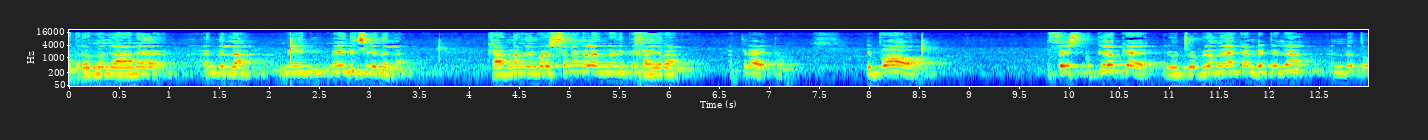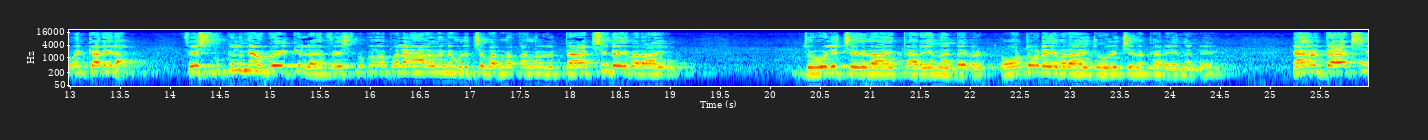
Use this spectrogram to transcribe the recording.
അതിലൊന്നും ഞാൻ എന്തില്ല മീൻഡ് ചെയ്യുന്നില്ല. കാരണം വിമർശനങ്ങൾ എന്നും എനിക്ക് ഹൈറാണ്. അത്രയായിട്ടുള്ളൂ ഇപ്പോ ഫേസ്ബുക്കിലൊക്കെ യൂട്യൂബിലൊന്നും ഞാൻ കണ്ടിട്ടില്ല എന്ത് എനിക്കറിയില്ല. ഫേസ്ബുക്കിൽ ഞാൻ ഉപയോഗിക്കില്ല. ഞാൻ പല ആളുകൾ എന്നെ വിളിച്ചു പറഞ്ഞു. തങ്ങളൊരു ടാക്സി ഡ്രൈവറായി ജോലി ചെയ്തതായിട്ട് അറിയുന്നുണ്ട്. ഒരു ഓട്ടോ ഡ്രൈവറായി ജോലി ചെയ്തൊക്കെ അറിയുന്നുണ്ട്. ഞാനൊരു ടാക്സി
